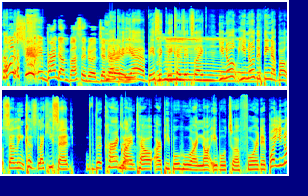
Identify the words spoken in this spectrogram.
oh, it's true. A brand ambassador, generally. like a, yeah basically because it's like you know you know mm. the thing about selling because like he said the current Yeah. clientele are people who are not able to afford it but you know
